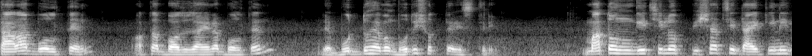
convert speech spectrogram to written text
তারা বলতেন, অর্থাৎ বজ্রযানীরা বলতেন যে বুদ্ধ এবং বোধিসত্ত্বের স্ত্রী। মাতঙ্গী ছিল পিসাচি ডাইকিনী,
